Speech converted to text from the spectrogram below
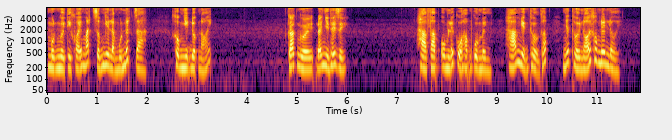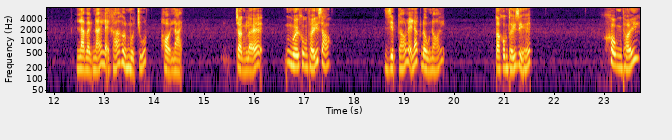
Một người thì khoái mắt giống như là muốn nứt ra. Không nhịn được nói. Các người đã nhìn thấy gì? Hà phạm ôm lấy cổ họng của mình há miệng thở gấp nhất thời nói không nên lời. Là bạch nãi lại khá hơn một chút hỏi lại. Chẳng lẽ người không thấy sao? Diệp cáo lại lắc đầu nói. Ta không thấy gì hết. Không thấy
